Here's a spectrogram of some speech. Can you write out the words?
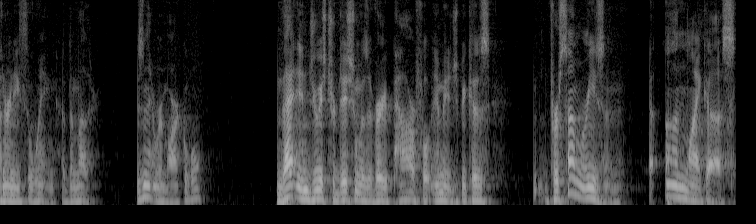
underneath the wing of the mother. Isn't that remarkable? That in Jewish tradition was a very powerful image because for some reason, unlike us,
